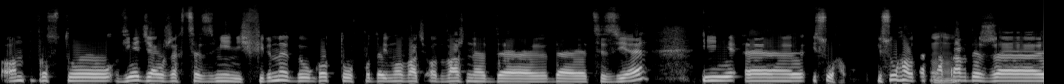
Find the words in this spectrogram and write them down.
on po prostu wiedział, że chce zmienić firmy, był gotów podejmować odważne de, decyzje i, e, i słuchał i słuchał tak mhm. naprawdę, że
